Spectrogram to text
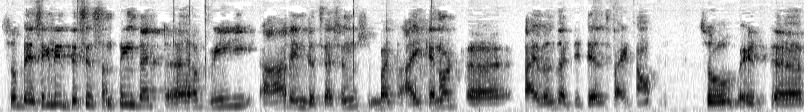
So basically, this is something that uh, we are in discussions, but I cannot uh, divulge the details right now. So it, uh,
